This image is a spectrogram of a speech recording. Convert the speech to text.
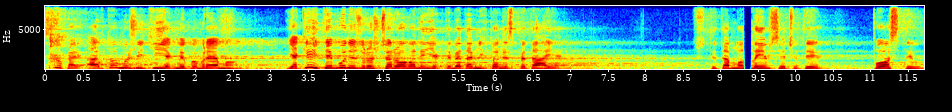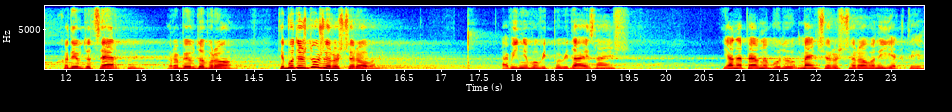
Слухай, а в тому житті, як ми помремо, який ти будеш розчарований, як тебе там ніхто не спитає? Чи ти там молився, чи ти постив, ходив до церкви, робив добро? Ти будеш дуже розчарований. А він йому відповідає: знаєш, я напевно буду менше розчарований, як ти,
